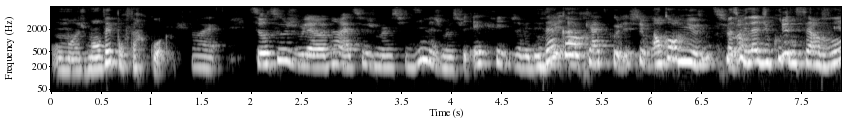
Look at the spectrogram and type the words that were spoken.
on- je m'en vais pour faire quoi? Ouais. Surtout, je voulais revenir là-dessus, je me le suis dit, mais je me le suis écrit. J'avais des feuilles D'accord. A4 collées chez moi. Encore mieux, parce que là, du coup, ton cerveau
